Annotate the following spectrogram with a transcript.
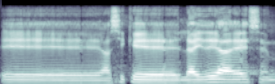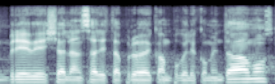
eh, así que la idea es en breve ya lanzar esta prueba de campo que les comentábamos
